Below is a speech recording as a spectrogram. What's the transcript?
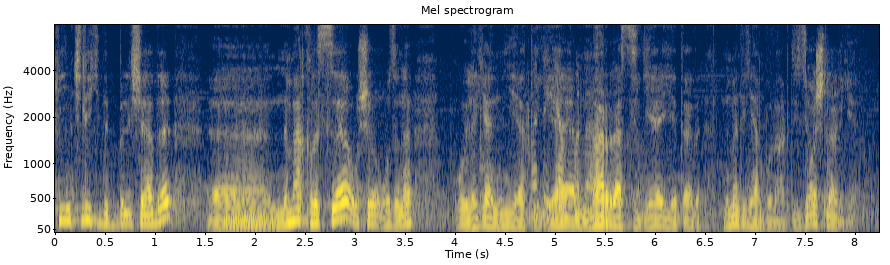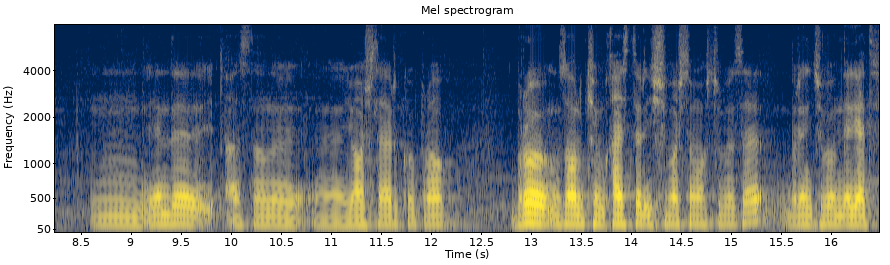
qiyinchilik deb bilishadi. Nima qilsa o'sha o'zini o'ylagan niyatiga marrasiga yetadi. Nima degan bo'lardingiz yoshlarga endi основной e, yoshlar ko'proq birov misol kim qaysidir ishni boshlamoqchi bo'lsa birinchi bo'lib negativ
